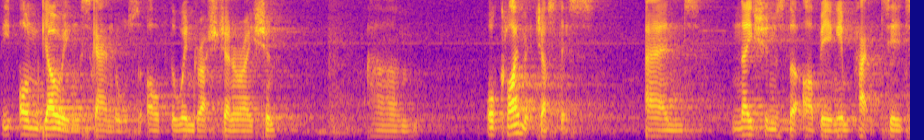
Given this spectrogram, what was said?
the ongoing scandals of the Windrush generation, um, or climate justice and nations that are being impacted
